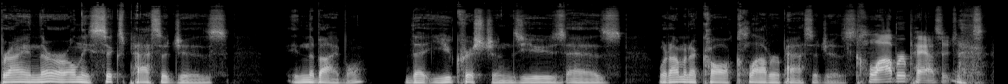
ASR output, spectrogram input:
Brian, there are only six passages in the Bible that you Christians use as what I'm going to call clobber passages, Clobber passages.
